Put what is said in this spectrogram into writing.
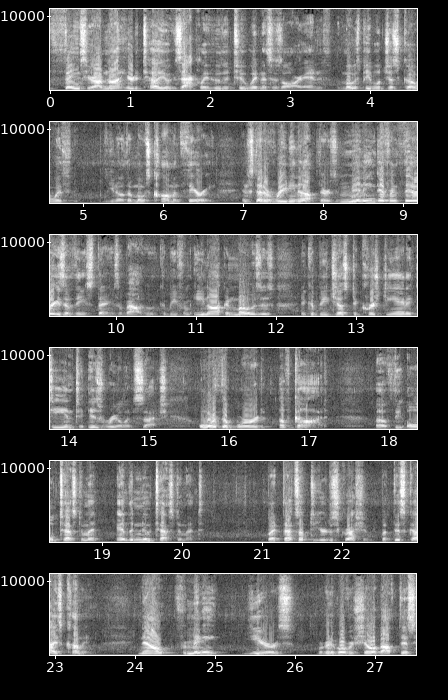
things here. I'm not here to tell you exactly who the two witnesses are, and most people just go with, you know, the most common theory instead of reading up. There's many different theories of these things about who it could be from Enoch and Moses, it could be just to Christianity and to Israel and such, or the Word of God of the Old Testament and the New Testament. But that's up to your discretion. But this guy's coming. Now, for many years, we're going to go over a show about this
